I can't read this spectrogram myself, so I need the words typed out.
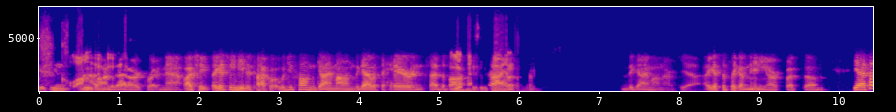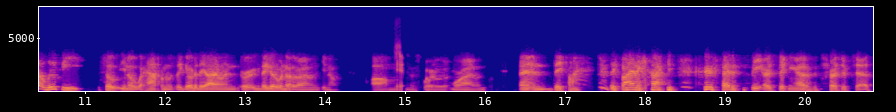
We can move on to that arc right now. Actually, I guess we need to talk about. Would you call him Gaimon, the guy with the hair inside the box? Yeah, We can talk about the Gaimon arc. Yeah, I guess it's like a mini arc, but um, yeah, I thought Luffy. So you know what happened was they go to the island, or they go to another island. You know, um, Yeah. spoiler more islands, and they find they find a guy whose head and feet are sticking out of a treasure chest,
